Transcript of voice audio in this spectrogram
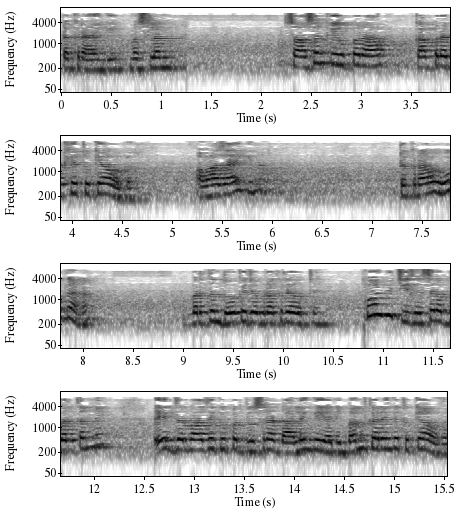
ٹکرائیں گے۔ مثلاً ساسر کے اوپر آپ کپ رکھے تو کیا ہوگا؟ آواز آئے گی نا؟ ٹکراؤ ہوگا نا؟ برتن دھو کے جب رکھ رہے ہوتے ہیں۔ کوئی بھی چیز ہے، صرف برتن نہیں، ایک دروازے کے اوپر دوسرا ڈالیں گے یعنی بند کریں گے تو کیا ہوگا؟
